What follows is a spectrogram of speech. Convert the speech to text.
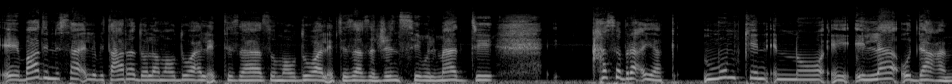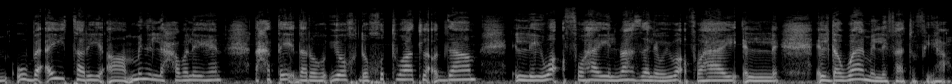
إيه، بعض النساء اللي بيتعرضوا لموضوع الابتزاز وموضوع الابتزاز الجنسي والمادي حسب رأيك ممكن إنه يلاقوا دعم وبأي طريقة من اللي حواليهن لحتى يقدروا ياخذوا خطوات لقدام اللي يوقفوا هاي المهزلة ويوقفوا هاي ال- الدوامه اللي فاتوا فيها.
